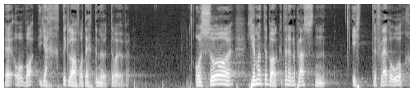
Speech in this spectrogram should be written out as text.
eh, og var hjerteglad for at dette møtet var over. Og så kommer han tilbake til denne plassen etter flere år.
